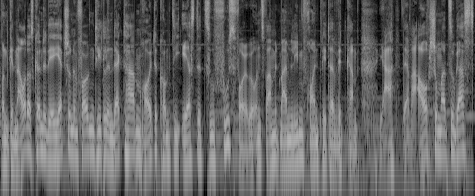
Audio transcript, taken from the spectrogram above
Und genau das könntet ihr jetzt schon im Folgentitel entdeckt haben. Heute kommt die erste Zu-Fuß-Folge und zwar mit meinem lieben Freund Peter Wittkamp. Ja, der war auch schon mal zu Gast.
